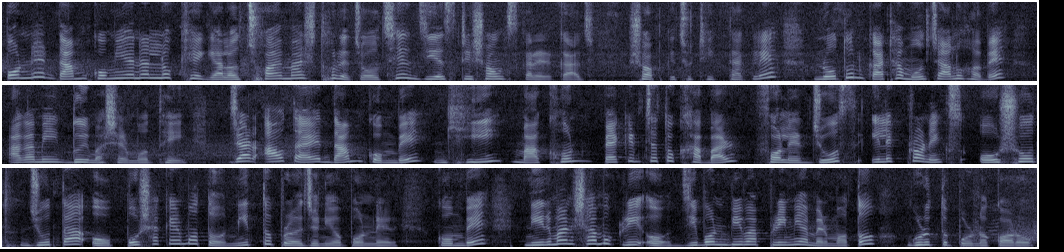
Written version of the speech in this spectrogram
পণ্যের দাম কমিয়ে আনার লক্ষ্যে গেল ছয় মাস ধরে চলছে জিএসটি সংস্কারের কাজ। সবকিছু ঠিক থাকলে নতুন কাঠামো চালু হবে আগামী দুই মাসের মধ্যেই। যার আওতায় দাম কমবে ঘি, মাখন, প্যাকেটজাত খাবার, ফলের জুস, ইলেকট্রনিক্স, ঔষধ, জুতা ও পোশাকের মতো নিত্য প্রয়োজনীয় পণ্যের। কমবে নির্মাণ সামগ্রী ও জীবন বীমা প্রিমিয়ামের মতো গুরুত্বপূর্ণ করও।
